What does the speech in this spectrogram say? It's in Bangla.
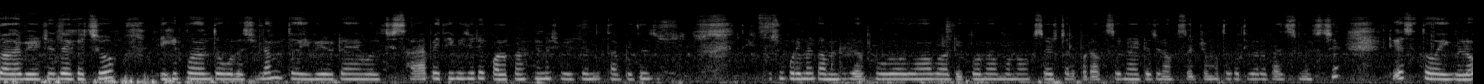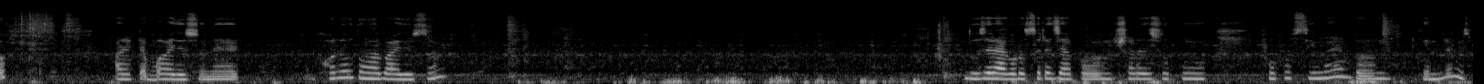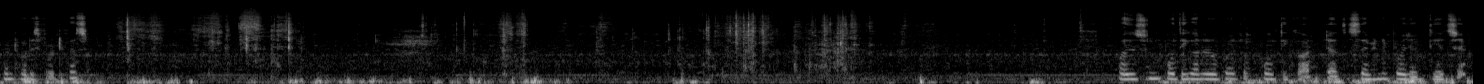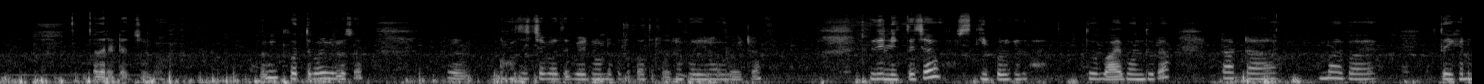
তো আগের ভিডিওতে দেখেছ এখানে পর্যন্ত বলেছিলাম, তো এই ভিডিওটা আমি বলছি, সারা পৃথিবী জুড়ে কলকারখানা সূর্যচন্দ্র তাপবিদ্যুৎ প্রচুর পরিমাণে কার্বন পুরো ধোঁয়া particle monoxide sulphur oxide nitrogen অক্সাইডের মতো ক্ষতিকর গ্যাস মিশছে, ঠিক আছে? তো এইগুলো, আর একটা বায়ু দূষণের ঘরেও তোমার বায়ু দূষণ দু হাজার এগারো সালে জাপান সারা ফুকুশিমায় বরণ কেন্দ্রে বিস্ফোরণ ঘটেছিল ঠিক আছে। প্রদূষণ প্রতিকারের উপর একটা প্রতিকার যাতে সেভেনে প্রজেক্ট দিয়েছে তাদের এটার জন্য। আমি করতে পারি এগুলো সব হাসির চাপাতে নোটে কত কতটা করে রাখব এটা। যদি লিখতে চাও স্কিপ করে খেতে তো বাই বন্ধুরা টাটা বাই বাই তো এখানে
